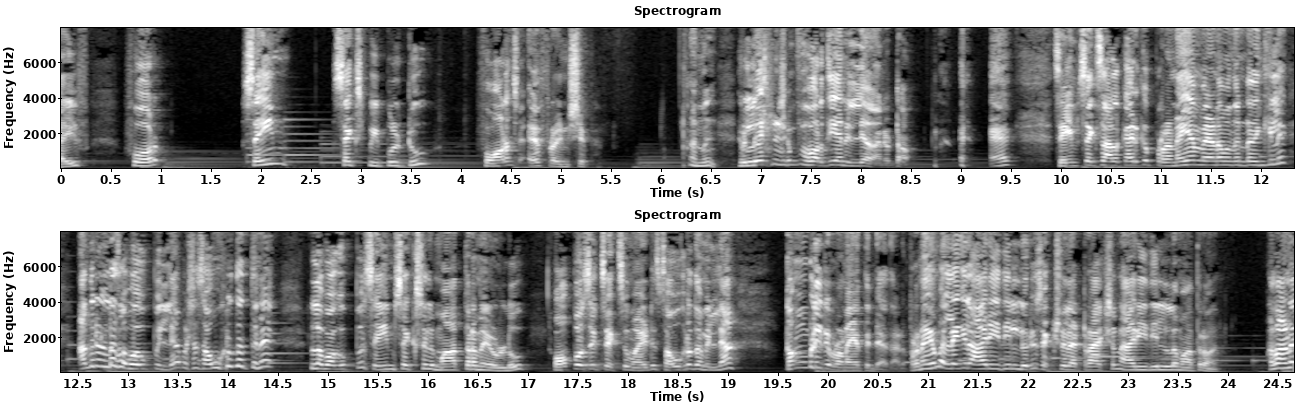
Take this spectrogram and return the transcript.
life for same sex people to forge a friendship അന്ന് റിലേഷൻഷിപ്പ് ഫോർജ് ചെയ്യാനില്ല താൻ കേട്ടോ. സെയിം സെക്സ് ആൾക്കാർക്ക് പ്രണയം വേണമെന്നുണ്ടെങ്കിൽ അതിനുള്ള വകുപ്പില്ല. പക്ഷെ സൗഹൃദത്തിന് ഉള്ള വകുപ്പ് സെയിം സെക്സിൽ മാത്രമേ ഉള്ളൂ. ഓപ്പോസിറ്റ് സെക്സുമായിട്ട് സൗഹൃദമില്ല. കംപ്ലീറ്റ് പ്രണയത്തിന്റെതാണ്. പ്രണയം അല്ലെങ്കിൽ ആ രീതിയിലുള്ള ഒരു സെക്ഷൽ അട്രാക്ഷൻ ആ രീതിയിലുള്ള മാത്രമാണ്. അതാണ്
